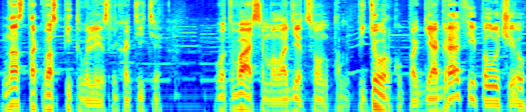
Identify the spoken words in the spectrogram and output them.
Нас так воспитывали, если хотите. Вот Вася молодец, он там пятерку по географии получил,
